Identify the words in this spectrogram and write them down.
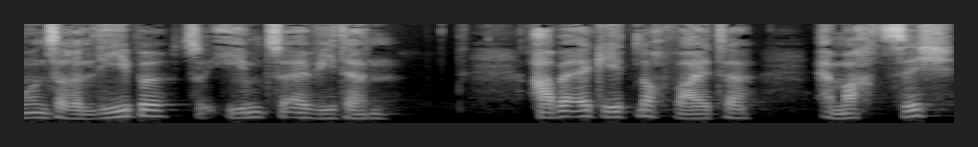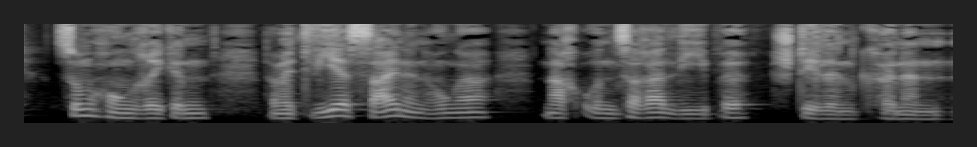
um unsere Liebe zu ihm zu erwidern. Aber er geht noch weiter, er macht sich zum Hungrigen, damit wir seinen Hunger nach unserer Liebe stillen können.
